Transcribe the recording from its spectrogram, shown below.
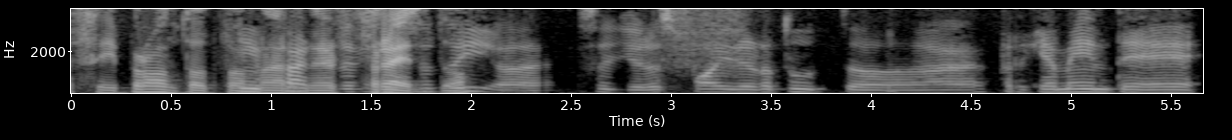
Sei pronto a Sì, tornare infatti, nel freddo? Io, eh. adesso glielo spoilerò tutto. eh, praticamente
